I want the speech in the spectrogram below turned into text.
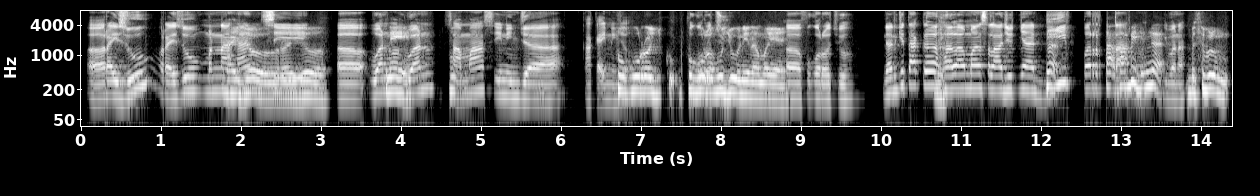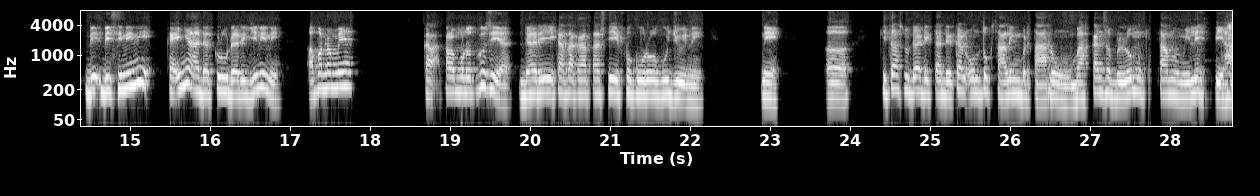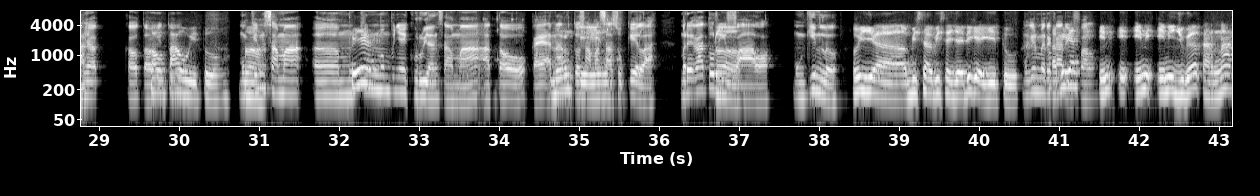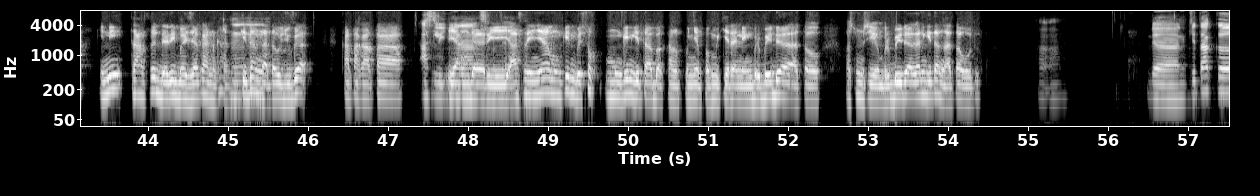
eh, Raizu Raizu menahan Raizu, si Raizu. eh, one on Nih. one sama si ninja kakek ini. Fukuro Fukurokuju nih namanya. eh Fukoroju. Dan kita ke halaman selanjutnya di Ta- pertarungan. tapi enggak Gimana? sebelum di di sini nih kayaknya ada clue dari gini nih apa namanya Ka- kalau menurutku sih ya dari kata-kata si Fukuro Kuju ini nih eh, kita sudah ditakdirkan untuk saling bertarung bahkan sebelum kita memilih pihak Pihak kau tahu kau itu. tahu itu Mungkin Nah, sama eh, mungkin Kayaknya- mempunyai guru yang sama atau kayak Naruto Mungkin. sama Sasuke lah. Mereka tuh Nah. rival. Mungkin loh. oh iya bisa bisa jadi kayak gitu Mungkin mereka tapi rival. kan ini ini ini juga karena ini translate dari bajakan kan kita Hmm. nggak tahu juga kata-kata Aslinya. yang dari seperti- aslinya mungkin besok mungkin kita bakal punya pemikiran yang berbeda atau asumsi yang berbeda kan kita nggak tahu tuh. Heeh. Dan kita ke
